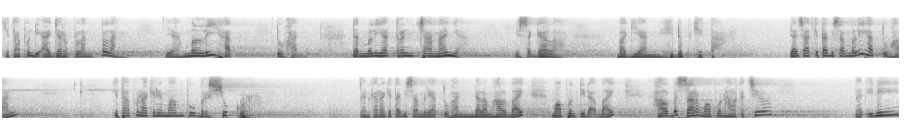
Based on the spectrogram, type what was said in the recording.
kita pun diajar pelan-pelan ya melihat Tuhan dan melihat rencananya di segala bagian hidup kita. Dan saat kita bisa melihat Tuhan, kita pun akhirnya mampu bersyukur. Dan karena kita bisa melihat Tuhan dalam hal baik maupun tidak baik, hal besar maupun hal kecil, dan ini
